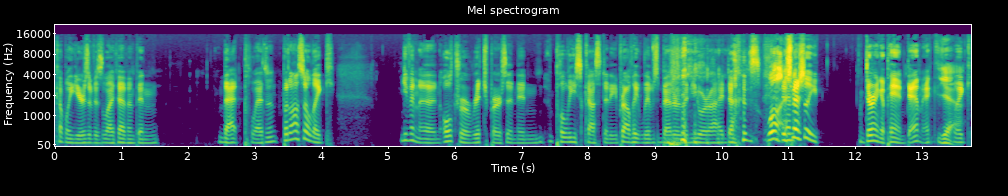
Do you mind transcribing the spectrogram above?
couple of years of his life haven't been that pleasant, but also like. Even an ultra rich person in police custody probably lives better than you or I does. Well, especially during a pandemic. Yeah. like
